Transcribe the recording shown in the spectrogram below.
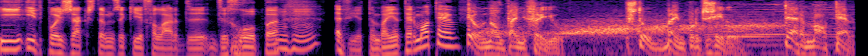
E, e depois, já que estamos aqui a falar de, de roupa, Uhum. havia também a Termoteb. Eu não tenho frio. Estou bem protegido. Thermoteb.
